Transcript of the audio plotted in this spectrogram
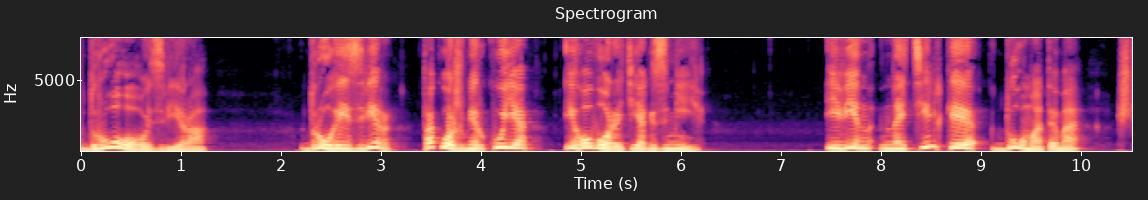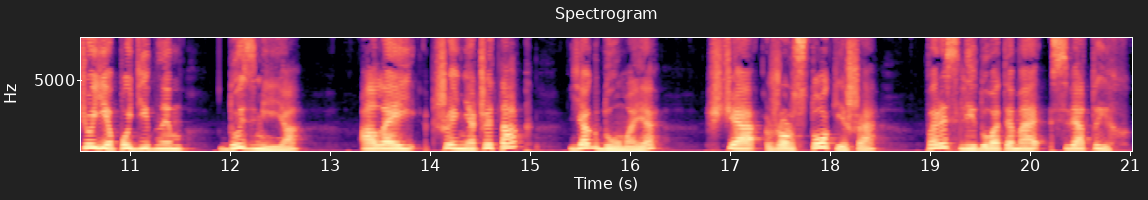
другого звіра. Другий звір також міркує і говорить, як змій. І він не тільки думатиме, що є подібним до Змія, але й чинячи так, як думає, ще жорстокіше переслідуватиме святих.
